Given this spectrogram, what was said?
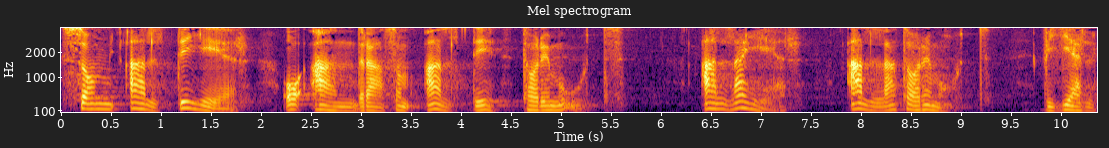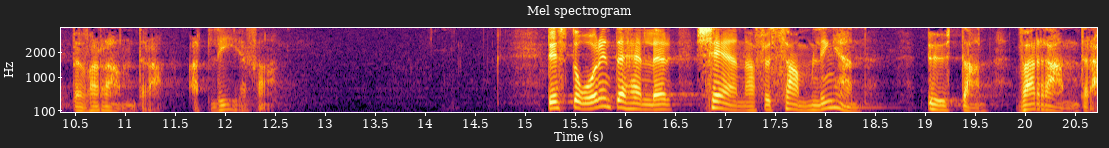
som alltid ger och andra som alltid tar emot. Alla ger, alla tar emot. Vi hjälper varandra att leva. Det står inte heller tjäna församlingen utan varandra.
